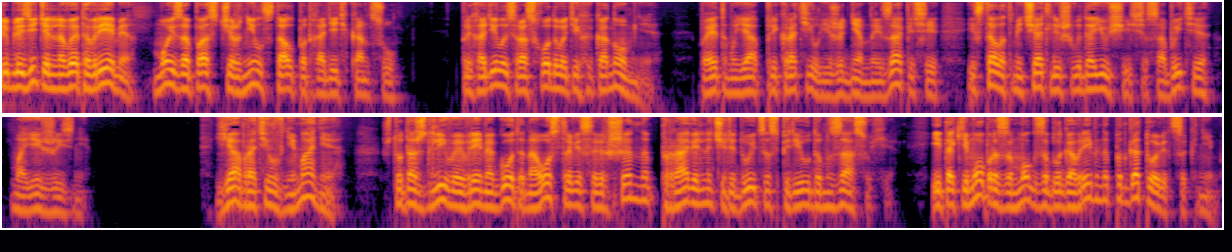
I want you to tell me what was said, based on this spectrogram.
Приблизительно в это время мой запас чернил стал подходить к концу. Приходилось расходовать их экономнее, поэтому я прекратил ежедневные записи и стал отмечать лишь выдающиеся события моей жизни. Я обратил внимание, что дождливое время года на острове совершенно правильно чередуется с периодом засухи, и таким образом мог заблаговременно подготовиться к ним.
